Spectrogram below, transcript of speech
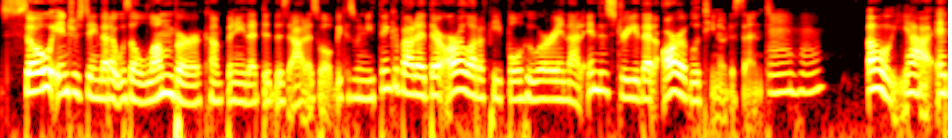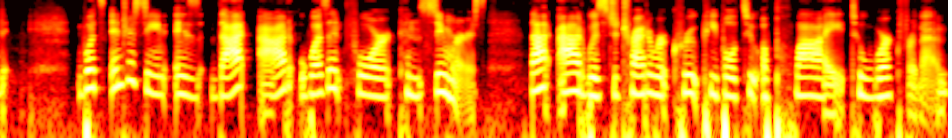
so interesting that it was a lumber company that did this ad as well because when you think about it, there are a lot of people who are in that industry that are of Latino descent. Mm-hmm. Oh yeah, and what's interesting is that ad wasn't for consumers. That ad was to try to recruit people to apply to work for them.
